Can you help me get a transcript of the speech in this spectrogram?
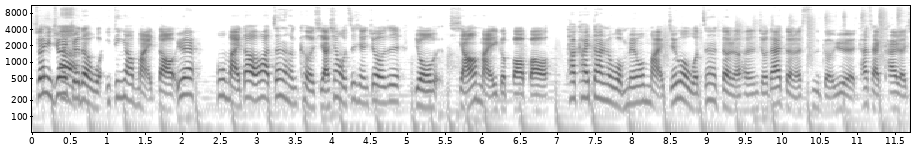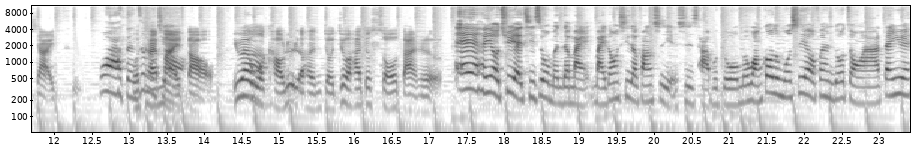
所以你就会觉得我一定要买到，嗯，因为不买到的话真的很可惜啊。像我之前就是有想要买一个包包，它开单了，我没有买，结果我真的等了很久，大概等了四个月，它才开了下一次。哇，等这么久我才买到，因为我考虑了很久，结果他就收单了。哎、欸，很有趣耶！其实我们的买买东西的方式也是差不多，我们网购的模式也有分很多种啊。但因为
